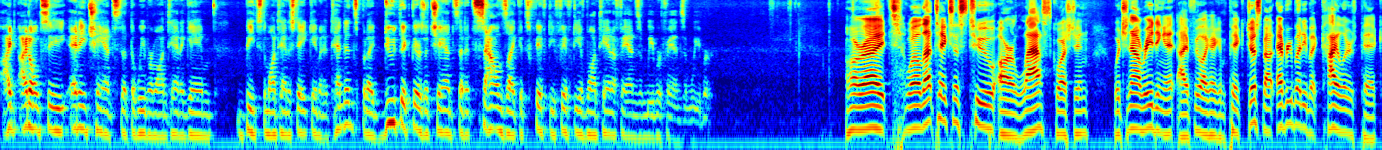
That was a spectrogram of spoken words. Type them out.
I, I don't see any chance that the Weber Montana game beats the Montana State game in attendance, but I do think there's a chance that it sounds like it's 50 50 of Montana fans and Weber fans and Weber. All right. Well, that takes us to our last question, which now reading it, I feel like I can pick just about everybody but Kylor's pick.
